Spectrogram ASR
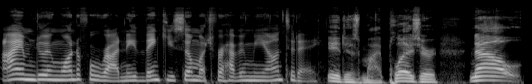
I am doing wonderful, Rodney. Thank you so much for having me on today. It is my pleasure. Now,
